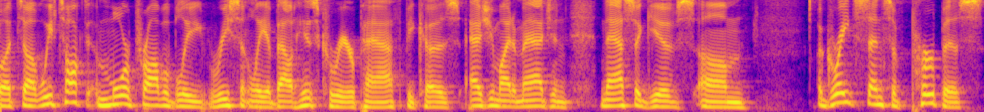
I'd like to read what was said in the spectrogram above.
But uh, we've talked more probably recently about his career path because, as you might imagine, NASA gives um, a great sense of purpose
